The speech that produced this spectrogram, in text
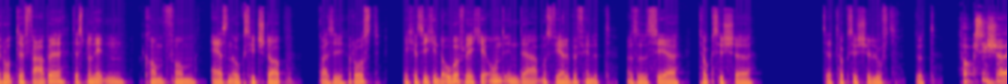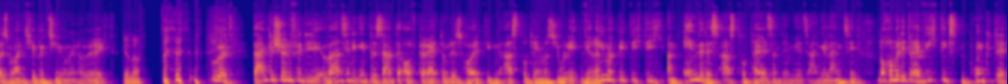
rote Farbe des Planeten kommt vom Eisenoxidstaub, quasi Rost, welcher sich in der Oberfläche und in der Atmosphäre befindet. Also sehr toxische, sehr toxische Luft dort. Toxischer als manche Beziehungen, habe ich recht? Genau. Gut. Dankeschön für die wahnsinnig interessante Aufbereitung des heutigen Astro-Themas, Juli. Wie Gerne. immer bitte ich dich am Ende des Astro-Teils, an dem wir jetzt angelangt sind, noch einmal die drei wichtigsten Punkte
